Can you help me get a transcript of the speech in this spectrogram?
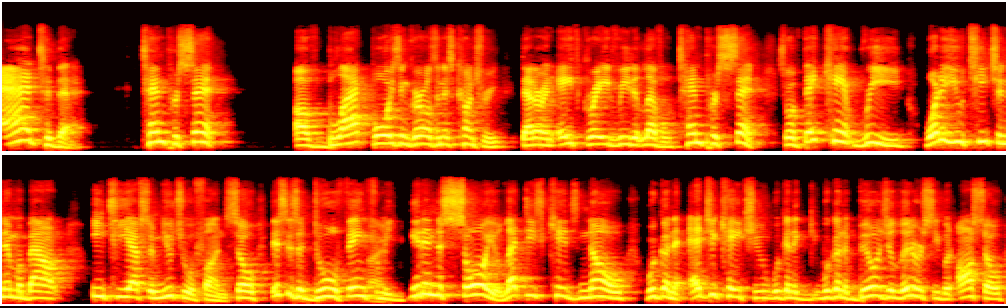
Add to that 10% of black boys and girls in this country that are in eighth grade read at level, 10%. So if they can't read, what are you teaching them about ETFs or mutual funds? So this is a dual thing for me. Get in the soil. Let these kids know we're going to educate you. We're going to, we're going to build your literacy, but also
